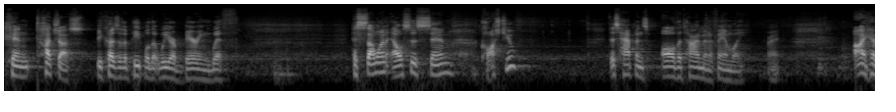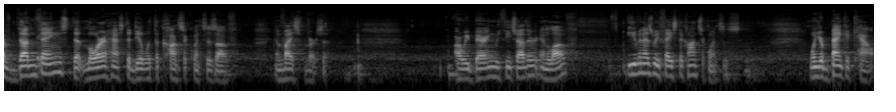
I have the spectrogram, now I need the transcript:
can touch us because of the people that we are bearing with. Has someone else's sin cost you? This happens all the time in a family, right? I have done things that Laura has to deal with the consequences of, and vice versa. Are we bearing with each other in love? Even as we face the consequences. When your bank account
